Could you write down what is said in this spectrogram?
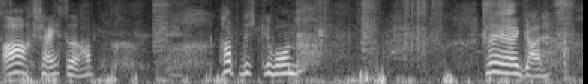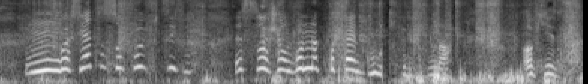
Ach, scheiße. Hab, hab nicht gewonnen. Naja, egal. Hm, bis jetzt ist so 50, ist so schon 100% gut für die Kinder. Auf jeden Fall.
